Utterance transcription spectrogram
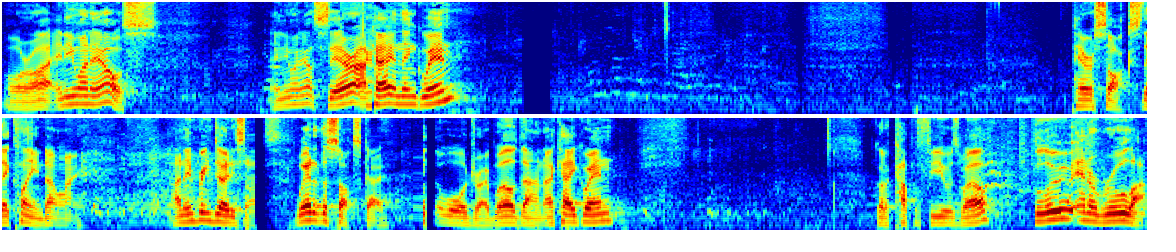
All right. Anyone else? Anyone else? Sarah? Okay. And then Gwen? Pair of socks. They're clean, don't worry. I didn't bring dirty socks. Where do the socks go? Wardrobe. Well done. Okay, Gwen. Got a couple for you as well. Glue and a ruler.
